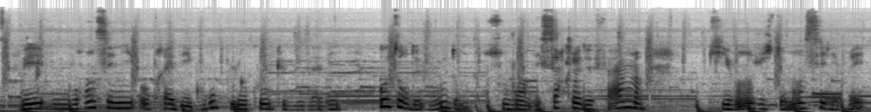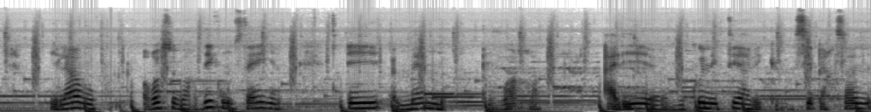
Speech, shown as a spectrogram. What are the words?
Vous pouvez vous renseigner auprès des groupes locaux que vous avez autour de vous, donc souvent des cercles de femmes qui vont justement célébrer. Et là, vous pouvez recevoir des conseils et même pouvoir aller euh, vous connecter avec euh, ces personnes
